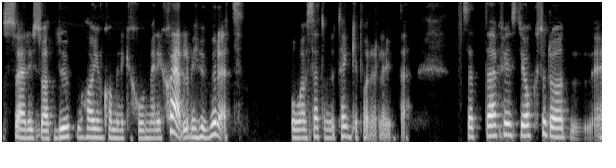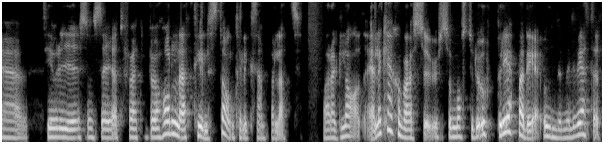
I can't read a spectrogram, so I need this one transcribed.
så är det så att du har en kommunikation med dig själv i huvudet oavsett om du tänker på det eller inte. Så där finns det också då, eh, teorier som säger att för att behålla ett tillstånd, till exempel att vara glad eller kanske vara sur, så måste du upprepa det undermedvetet.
